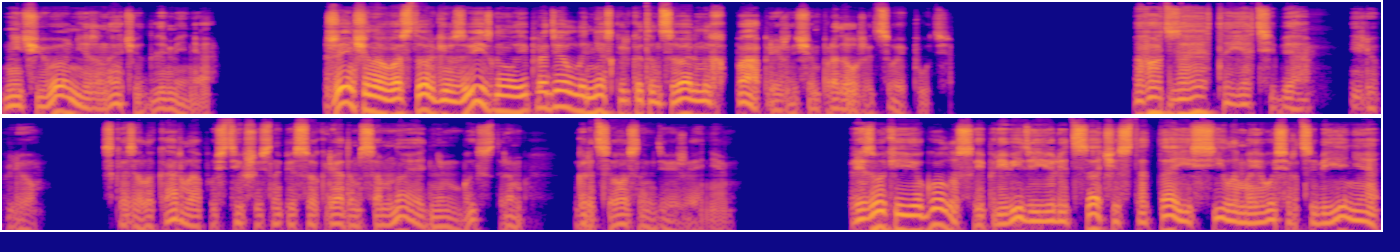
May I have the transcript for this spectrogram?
ничего не значат для меня. Женщина в восторге взвизгнула и проделала несколько танцевальных па, прежде чем продолжить свой путь. «Вот за это я тебя и люблю», — сказала Карла, опустившись на песок рядом со мной одним быстрым, грациозным движением. При звуке ее голоса и при виде ее лица чистота и сила моего сердцебиения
